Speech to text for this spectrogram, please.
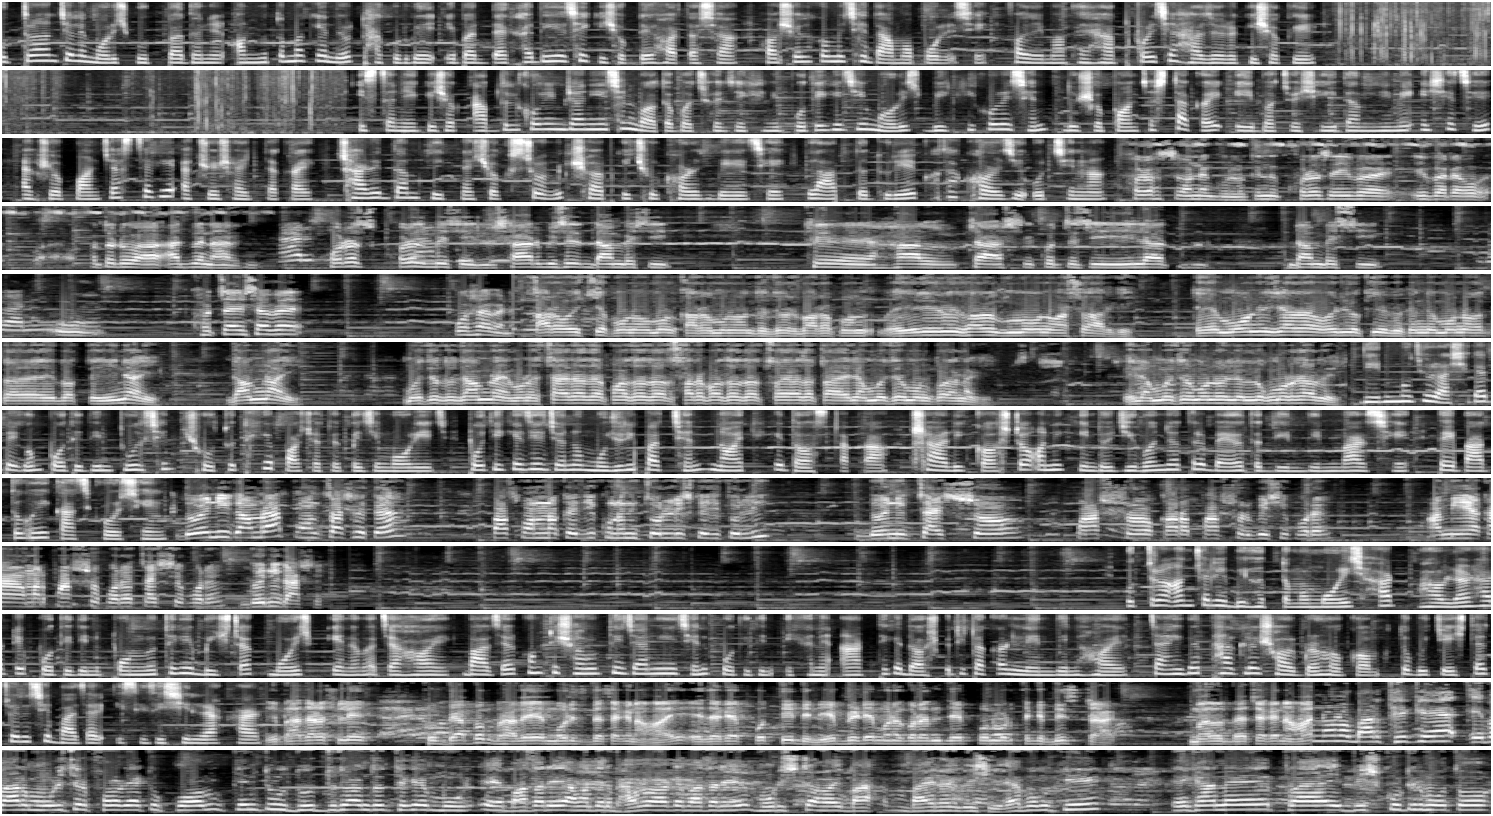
উত্তরাঞ্চলে মরিচ উৎপাদনের অন্যতম কেন্দ্র ঠাকুরগাঁয়ে এবার দেখা দিয়েছে কৃষকদের হতাশা। ফসল কমেছে, দামও পড়েছে। ফলে মাথায় হাত পড়েছে হাজারো কৃষকের। স্থানীয় কৃষক আব্দুল করিম জানিয়েছেন গত বছর যেখানে প্রতি কেজি মরিচ বিক্রি করেছেন দুশো পঞ্চাশ টাকায় এই বছর সেই দাম নেমে এসেছে একশো পঞ্চাশ থেকে একশো ষাট টাকায়। সারের দাম কীটনাশক শ্রমিক সবকিছুর খরচ বেড়েছে। লাভ তো দূরের কথা খরচই উঠছে না। খরচ অনেকগুলো কিন্তু খরচ এইবার এবারে অতটুকু আসবে না আর খরচ খরচ বেশি সার বিষের দাম বেশি হাল চাষ করতেছি ইলা দাম বেশি। ও খরচা হিসাবে পোষাবে না। কারও ইচ্ছে পনেরো মন কারও মন দশ বারো মন এইভাবে মন আসে আর কি। মন হিসাবে হইল কি হবে? কিন্তু মনে কথা এবার তো ই নাই দাম নাই। মইতে তো দাম নাই মানে চার হাজার পাঁচ হাজার সাড়ে পাঁচ হাজার ছয় হাজার টাকা এলাম মইতের মন করে নাকি? এলাম মইতের মন হইলে লোক মরে যাবে। দিনমজুর রাশিদা বেগম প্রতিদিন তুলছেন সত্তর থেকে পঁচাত্তর কেজি মরিচ। প্রতি কেজির জন্য মজুরি পাচ্ছেন নয় থেকে দশ টাকা। শারীরিক কষ্ট অনেক কিন্তু জীবনযাত্রার ব্যয় তো দিন দিন বাড়ছে তাই বাধ্য হয়ে কাজ করছেন। দৈনিক আমরা পঞ্চাশ হইতে পাঁচপান্ন কেজি, কোনোদিন চল্লিশ কেজি তুলি। দৈনিক চারশো, পাঁচশো, কারও পাঁচশোর বেশি পড়ে। আমি একা, আমার পাঁচশো পরে চারশো পরে দৈনিক আসে। উত্তরাঞ্চলের বৃহত্তম মরিচ হাট, ভাওলার হাটে প্রতিদিন পনেরো থেকে বিশ টাকা মরিচ কেনাবেচা হয়। বাজার কমিটি সভাপতি জানিয়েছেন, প্রতিদিন এখানে আট থেকে দশ কোটি টাকার লেনদেন হয়। চাহিদা থাকলে সরবরাহ কম, তবে চেষ্টা চলেছে বাজার স্থিতিশীল রাখার। বাজার আসলে খুব ব্যাপকভাবে মরিচ বেচা কেনা হয়। এ জায়গায় প্রতিদিন এভরিডে মনে করেন যে পনেরো থেকে বিশ ট্রাক মাল বেচা কেনা হয়? অন্যান্য বার থেকে এবার মরিচের ফলন একটু কম কিন্তু দূর দূরান্ত থেকে বাজারে আমাদের ভালো হাটে বাজারে মরিচটা হয় বা- বাইর হয় বেশি। এবং কি এখানে প্রায় বিশ কোটির মতো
